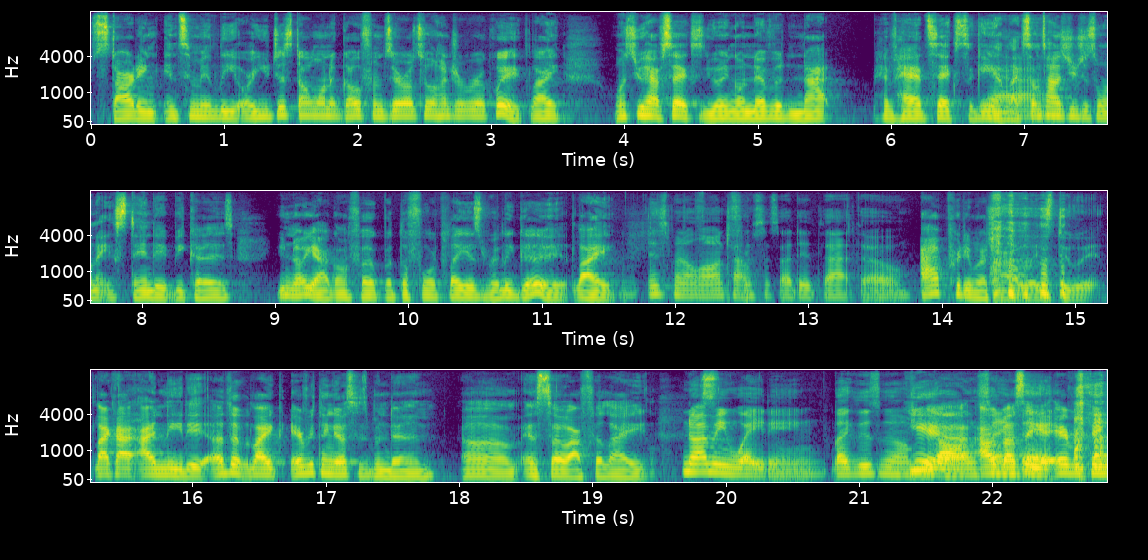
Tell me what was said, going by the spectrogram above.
starting intimately or you just don't want to go from zero to 100 real quick. Like once you have sex, you ain't gonna never not have had sex again. Like sometimes you just want to extend it because you know y'all gonna fuck, but the foreplay is really good. Like It's been a long time since I did that though. I pretty much always do it. Like I, I need it. Other like everything else has been done. Um, and so I feel like No, I mean waiting. Like this is gonna be all yeah, I was about to say everything.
